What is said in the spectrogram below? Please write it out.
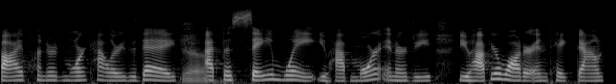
500 more calories a day Yeah. at the same weight. You have more energy, you have your water intake down,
